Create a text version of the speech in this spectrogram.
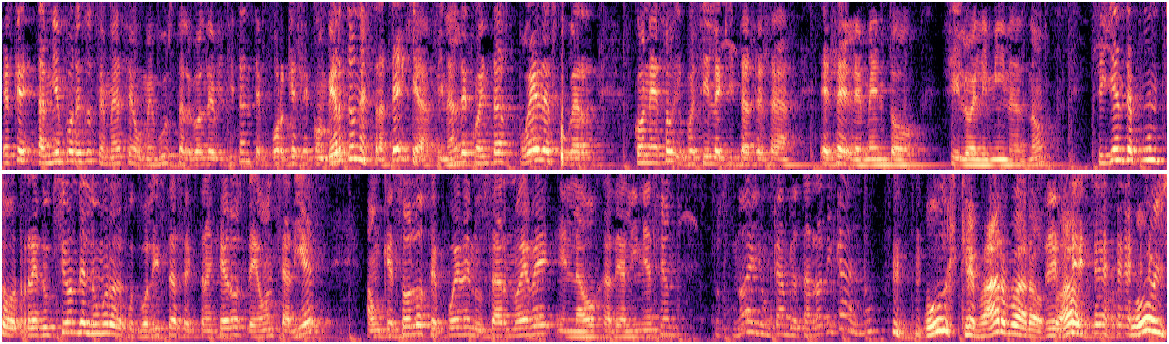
Es que también por eso se me hace o me gusta el gol de visitante, porque se convierte en una estrategia. A final de cuentas, puedes jugar con eso y pues sí le quitas esa, ese elemento si lo eliminas, ¿no? Siguiente punto, reducción del número de futbolistas extranjeros de 11 a 10, aunque solo se pueden usar 9 en la hoja de alineación. Pues no hay un cambio tan radical, ¿no? Uy, qué bárbaro. Uy,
